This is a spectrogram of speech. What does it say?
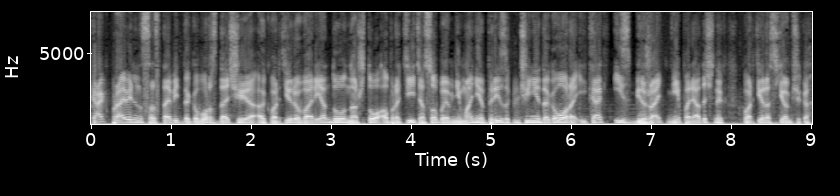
Как правильно составить договор сдачи э, квартиры в аренду, на что обратить особое внимание при заключении договора и как избежать непорядочных квартиросъемщиков?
